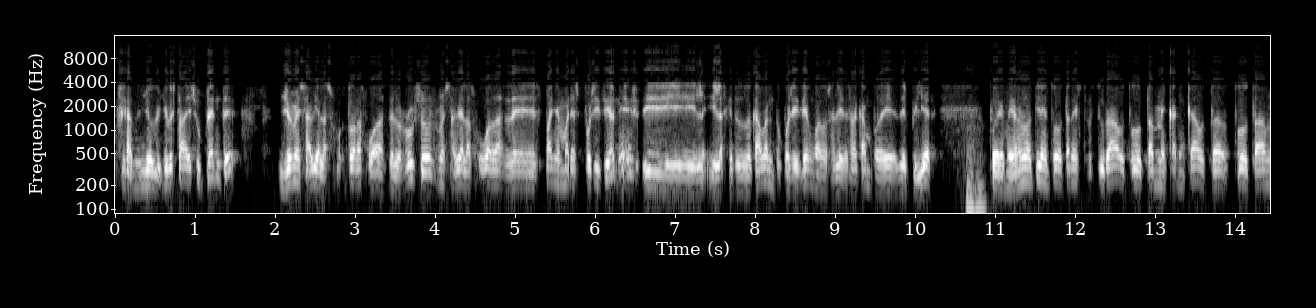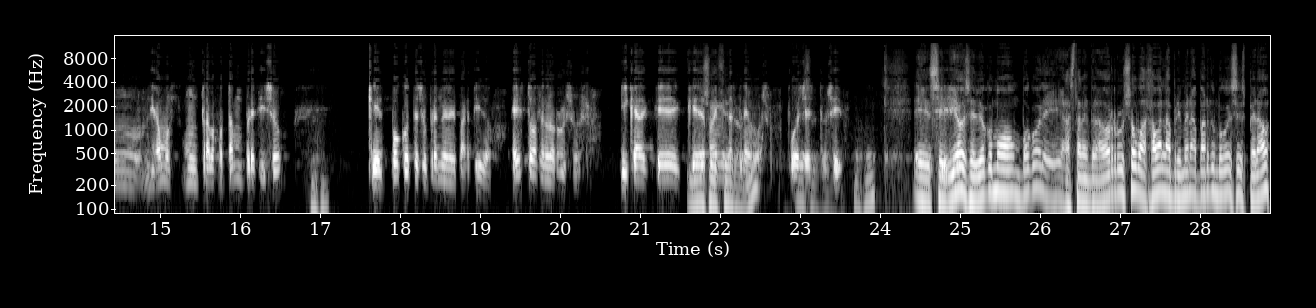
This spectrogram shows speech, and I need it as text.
fíjate, yo, yo que estaba de suplente, yo me sabía las, todas las jugadas de los rusos, me sabía las jugadas de España en varias posiciones y, las que te tocaban en tu posición cuando salieras al campo de, de Pilier. Pues mira, no tiene todo tan estructurado, todo tan mecanicado, todo, tan, digamos, un trabajo tan preciso que poco te sorprende en el partido. Esto hacen los rusos. ¿Y qué, qué, herramientas tenemos? Pues esto, sí. Eh, se vio, se vio como un poco, hasta el entrenador ruso bajaba en la primera parte un poco desesperado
